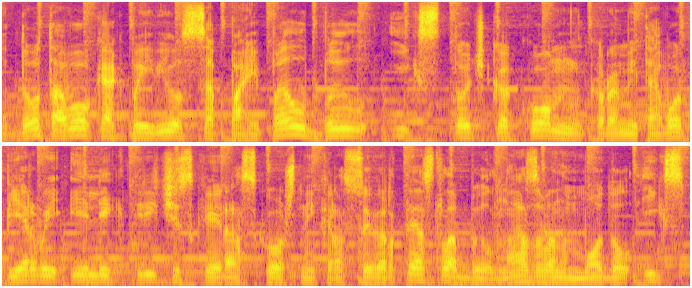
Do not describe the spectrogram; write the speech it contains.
До того, как появился PayPal, был X.com. Кроме того, первой электрической роскошный кроссовер Tesla был назван Model X,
